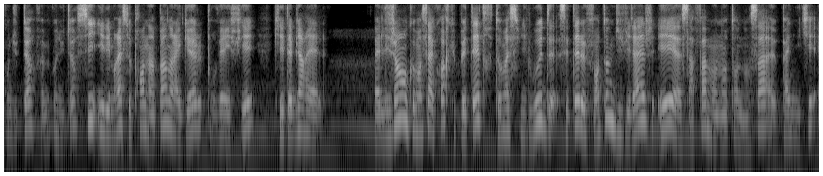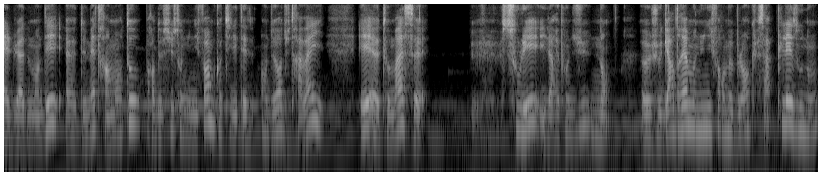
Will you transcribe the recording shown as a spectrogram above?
conducteur, fameux conducteur, si aimerait se prendre un pain dans la gueule pour vérifier qu'il était bien réel. Euh, Les gens ont commencé à croire que peut-être Thomas Millwood c'était le fantôme du village et sa femme en entendant ça paniquée, elle lui a demandé de mettre un manteau par-dessus son uniforme quand il était en dehors du travail et Thomas saoulé, il a répondu non. Euh, je garderai mon uniforme blanc que ça plaise ou non,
